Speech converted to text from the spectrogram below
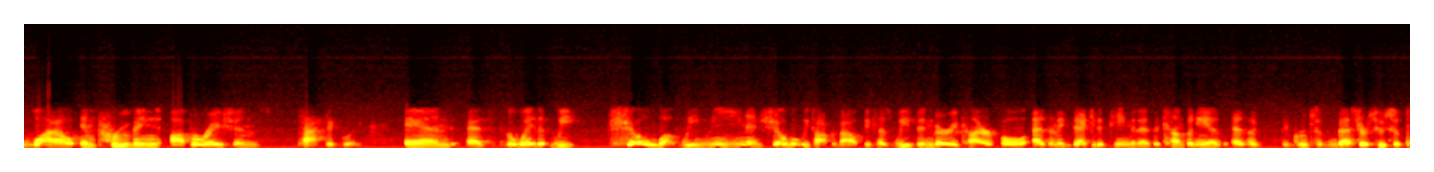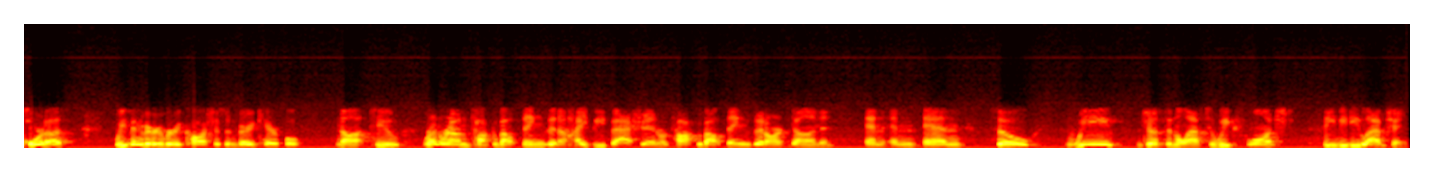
while improving operations tactically. And as the way that we show what we mean and show what we talk about, because we've been very careful as an executive team and as a company, as, as a, the groups of investors who support us, we've been very, very cautious and very careful not to run around and talk about things in a hypey fashion or talk about things that aren't done. And, and, and, and so we just in the last two weeks launched CBD Lab Chain.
